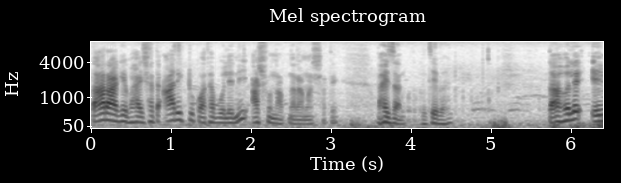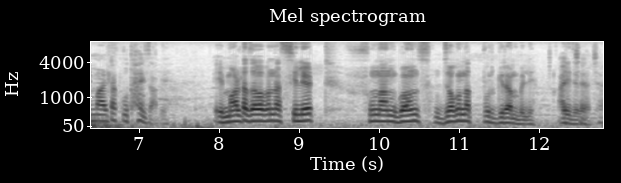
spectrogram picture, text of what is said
তার আগে ভাইয়ের সাথে আর একটু কথা বলে নিই। আসুন আপনারা আমার সাথে। ভাই ভাইজান। জি ভাই। তাহলে এই মালটা কোথায় যাবে? এই মালটা যাবে না সিলেট সুনামগঞ্জ জগন্নাথপুর গ্রাম বলে। আচ্ছা আচ্ছা।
